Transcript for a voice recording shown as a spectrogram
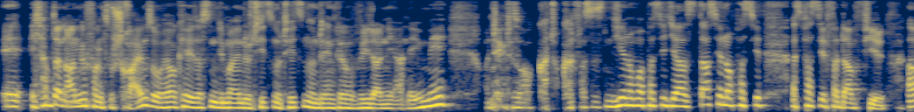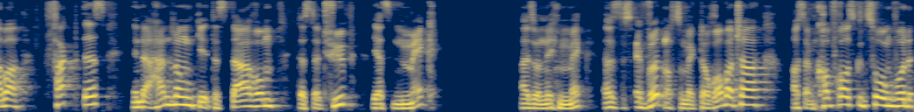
äh, ich habe dann angefangen zu schreiben, so, ja, okay, das sind die meine Notizen, Notizen und denke wieder an die Anime und denke so, oh Gott, oh Gott, was ist denn hier nochmal passiert? Ja, ist das hier noch passiert? Es passiert verdammt viel. Aber Fakt ist, in der Handlung geht es darum, dass der Typ jetzt ein Mac also nicht ein Mac, also er wird noch zum Mac, der Roboter aus seinem Kopf rausgezogen wurde,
